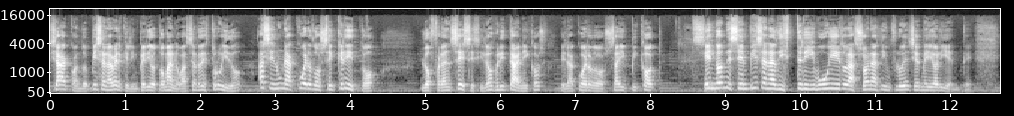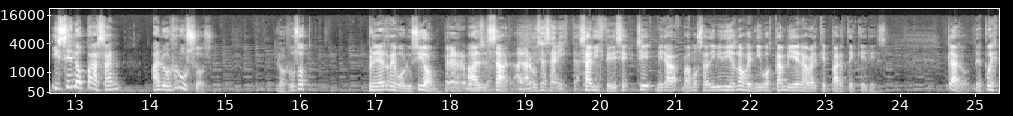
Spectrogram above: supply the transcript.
ya cuando empiezan a ver que el imperio otomano va a ser destruido, hacen un acuerdo secreto los franceses y los británicos, el acuerdo Say-Picot, en donde se empiezan a distribuir las zonas de influencia en Medio Oriente. Y se lo pasan a los rusos. Los rusos pre-revolución, al zar. A la Rusia zarista. Zarista. Y dice, che, mira, vamos a dividirnos, venimos también a ver qué parte querés. Claro, después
